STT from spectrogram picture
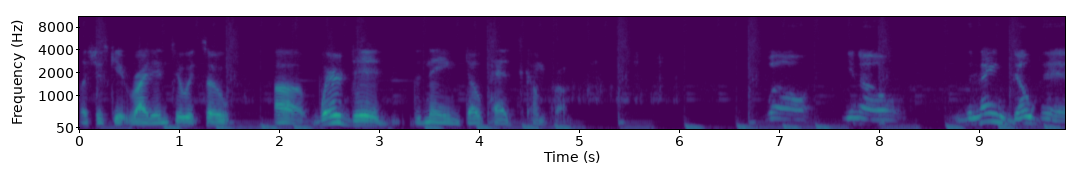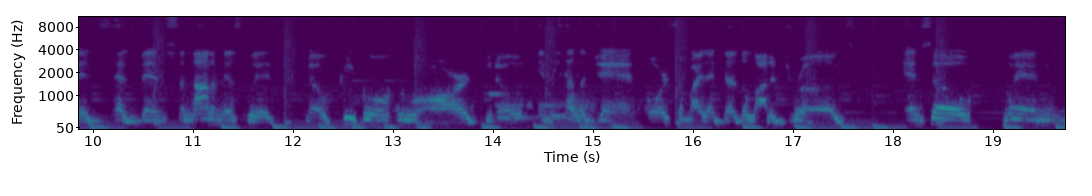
let's just get right into it. So, uh, where did the name Dopeheads come from? Well, you know, the name Dopeheads has been synonymous with you know people who are you know intelligent or somebody that does a lot of drugs, and so when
